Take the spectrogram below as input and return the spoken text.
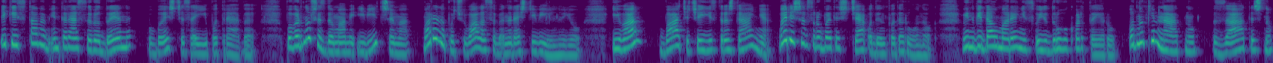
який ставив інтереси родини вище за її потреби. Повернувшись до мами і відчима, Марина почувала себе нарешті вільною. Іван, бачачи її страждання, вирішив зробити ще один подарунок. Він віддав Марині свою другу квартиру, однокімнатну, затишну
